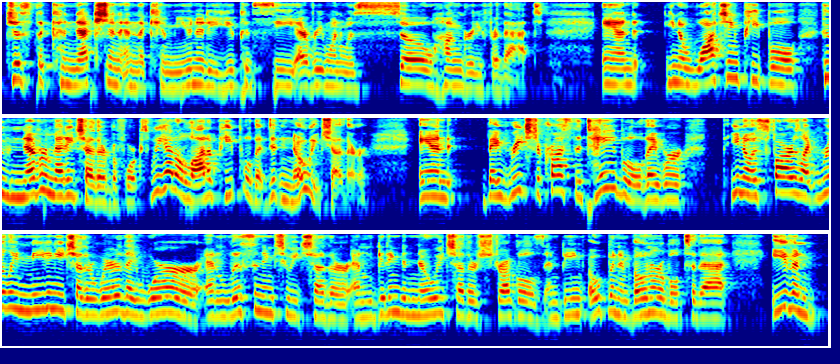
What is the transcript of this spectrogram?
just the connection and the community you could see everyone was so hungry for that and you know watching people who never met each other before because we had a lot of people that didn't know each other and they reached across the table they were you know, as far as like really meeting each other where they were and listening to each other and getting to know each other's struggles and being open and vulnerable to that, even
